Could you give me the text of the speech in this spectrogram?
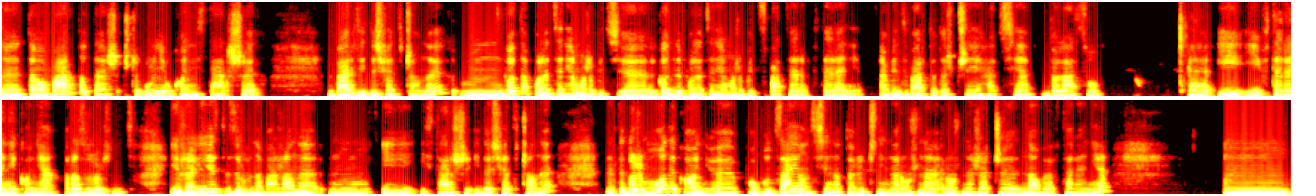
y, to warto też, szczególnie u koni starszych, bardziej doświadczonych, mm, godna polecenia może być, y, godny polecenia może być spacer w terenie, a więc warto też przejechać się do lasu E, i, i w terenie konia rozluźnić. Jeżeli jest zrównoważony mm, i, i starszy i doświadczony, dlatego że młody koń, pobudzając się notorycznie na różne, różne rzeczy nowe w terenie, mm,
